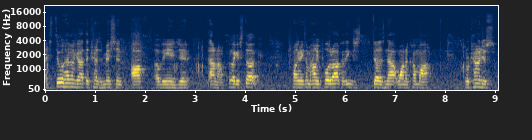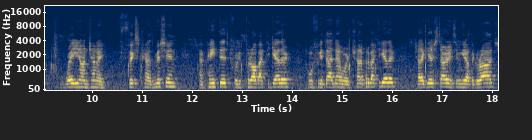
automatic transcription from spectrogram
I still haven't got the transmission off of the engine. I don't know, I feel like it's stuck. Probably next time how we pull it off, I think it just does not want to come off. So we're kind of just waiting on trying to fix the transmission and paint this before we put it all back together. Once we get that done, we're trying to put it back together, try to get it started and see if we can get out the garage.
